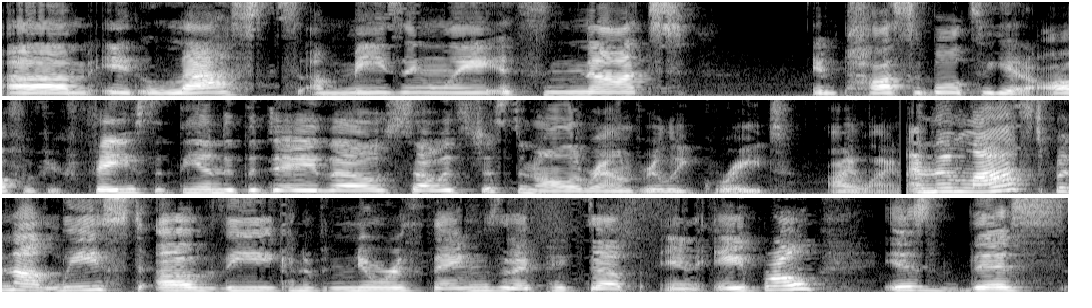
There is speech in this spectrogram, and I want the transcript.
Um, it lasts amazingly. It's not impossible to get off of your face at the end of the day though so it's just an all-around really great eyeliner. And then last but not least of the kind of newer things that I picked up in April is this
